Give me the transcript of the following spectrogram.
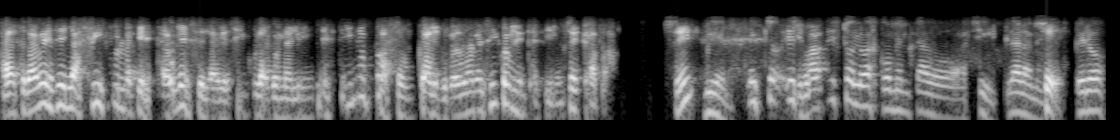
a través de la fístula que establece la vesícula con el intestino, pasa un cálculo de la vesícula al intestino, se escapa. ¿Sí? Bien, esto, esto, lo has comentado así, claramente, pero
